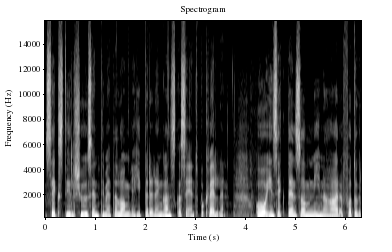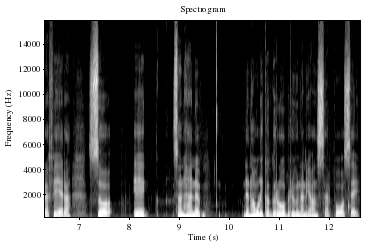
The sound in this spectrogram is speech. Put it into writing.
6 till 7 centimeter lång. Jag hittade den ganska sent på kvällen. Och insekten som Nina har fotograferat så är sån här den har olika gråbruna nyanser på sig.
